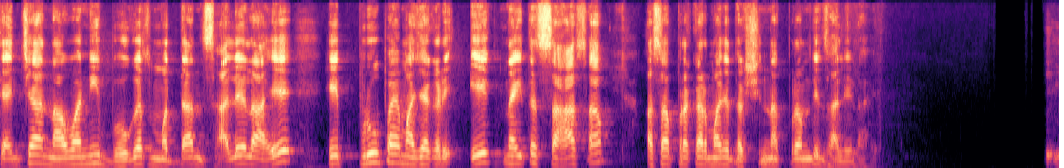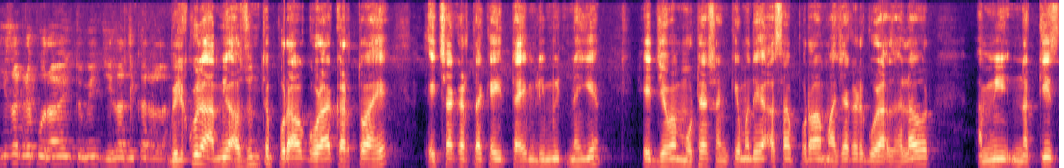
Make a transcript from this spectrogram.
त्यांच्या नावाने बोगस मतदान झालेलं आहे. हे प्रूफ आहे माझ्याकडे. एक नाही तर सहा सहा असा प्रकार माझ्या दक्षिण नागपुरामध्ये झालेला आहे. ही सगळे पुरावे तुम्ही जिल्हाधिकाऱ्याला बिलकुल आम्ही अजून तर पुरावा गोळा करतो आहे. याच्याकरता काही टाईम लिमिट नाही आहे हे जेव्हा मोठ्या संख्येमध्ये असा पुरावा माझ्याकडे गोळा झाल्यावर आम्ही नक्कीच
